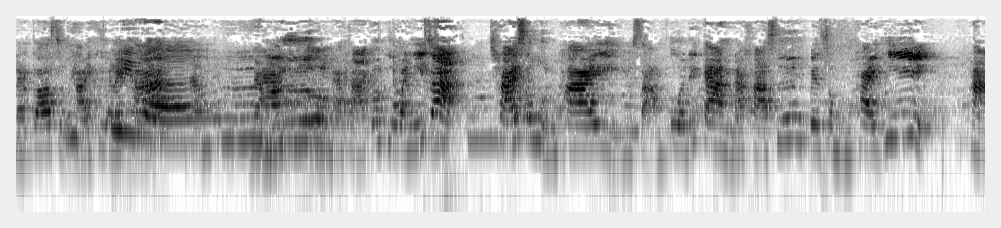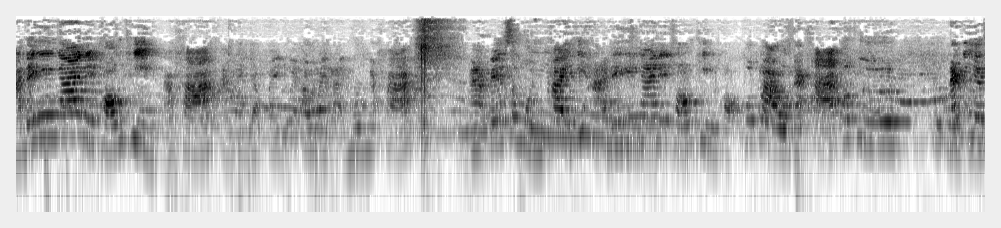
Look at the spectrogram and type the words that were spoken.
แล้วก็สุดท้ายคืออะไรคะ น้ำผึ้งน้ำผึ้งนะคะ ก็คือวันนี้จะใช้สมุนไพรอยู่ 3 ตัวด้วยกันนะคะ ซึ่งเป็นสมุนไพรที่หาได้ง่ายๆในท้องถิ่นนะคะอะขยับไปด้วยเอาหลายๆมุมนะคะอะเป็นสมุนไพรที่หาได้ง่ายๆในท้องถิ่นของพวกเรานะคะ ก็คือนักเรียน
